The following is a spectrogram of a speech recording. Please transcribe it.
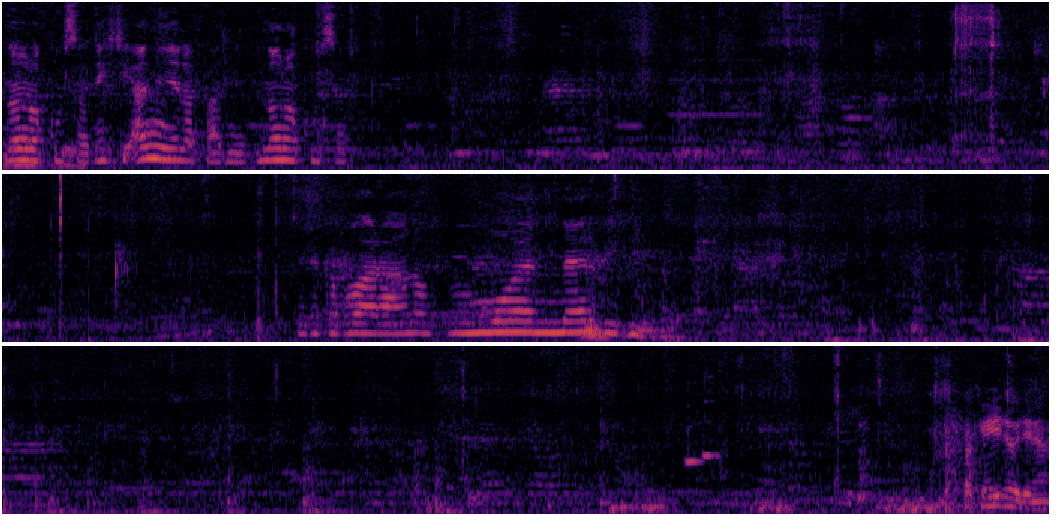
Nono kusať, nech ti ani nenapadne. Nono kusať. Víš, jaká byla ráno? Moje nervy. Pak kdy dojde, ne?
